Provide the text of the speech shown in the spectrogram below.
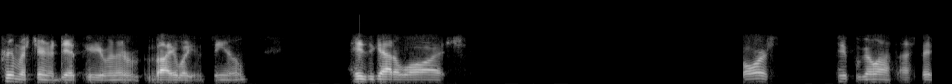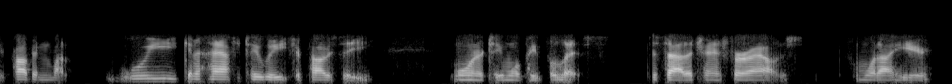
pretty much during the dead period when they're evaluating film. He's a guy to watch. As far as people going, I expect probably in about a week and a half to two weeks, you'll probably see one or two more people that decide to transfer out, from what I hear.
